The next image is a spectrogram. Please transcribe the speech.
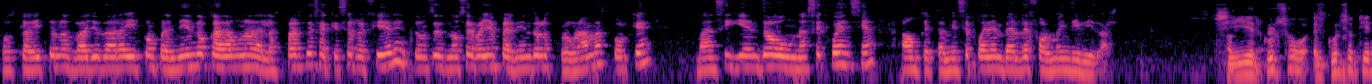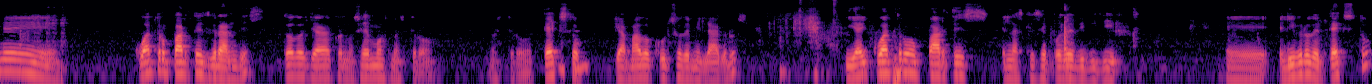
Oscarito nos va a ayudar a ir comprendiendo cada una de las partes a qué se refiere, entonces no se vayan perdiendo los programas porque van siguiendo una secuencia, aunque también se pueden ver de forma individual. Sí, el curso, el curso tiene cuatro partes grandes. Todos ya conocemos nuestro, nuestro texto llamado Curso de Milagros. Y hay cuatro partes en las que se puede dividir. Eh, el libro de texto,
